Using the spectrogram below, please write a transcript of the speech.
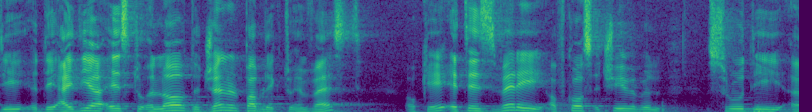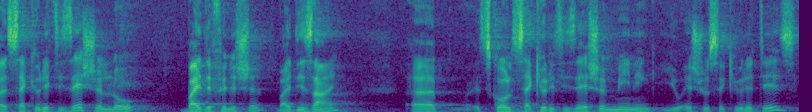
the, the idea is to allow the general public to invest. Okay, it is very, of course, achievable through the uh, securitization law by definition, by design. Uh, it's called securitization, meaning you issue securities.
